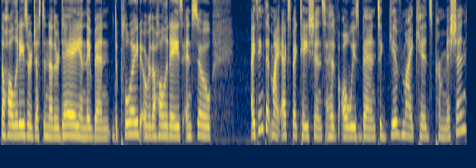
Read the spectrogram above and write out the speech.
the holidays are just another day, and they've been deployed over the holidays, and so I think that my expectations have always been to give my kids permission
